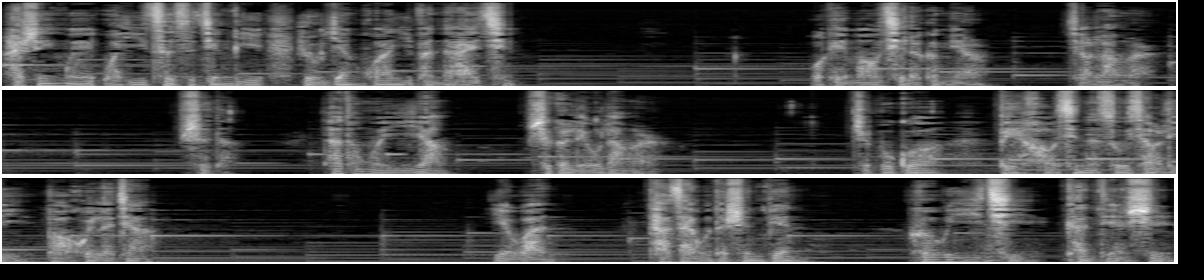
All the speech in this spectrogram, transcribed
还是因为我一次次经历如烟花一般的爱情？我给猫起了个名儿。叫浪儿。是的，他同我一样，是个流浪儿。只不过被好心的苏小黎抱回了家。夜晚，他在我的身边，和我一起看电视、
